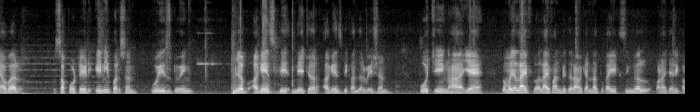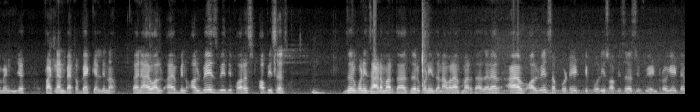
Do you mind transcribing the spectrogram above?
never supported any person who is doing म्हणजे against the nature against the conservation poaching हा हे तो म्हज्या लायफ लायफान भितर हांवें केन्ना तुका एक सिंगल कोणाचें रिकमेंड म्हणजे फाटल्यान बॅकअप बॅक केल्ली ना. I I I have been always with the forest officers. जर कोणी झाड मारता जर कोणी जनावरांक मारता जाल्यार I have always supported the police officers if you interrogate them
